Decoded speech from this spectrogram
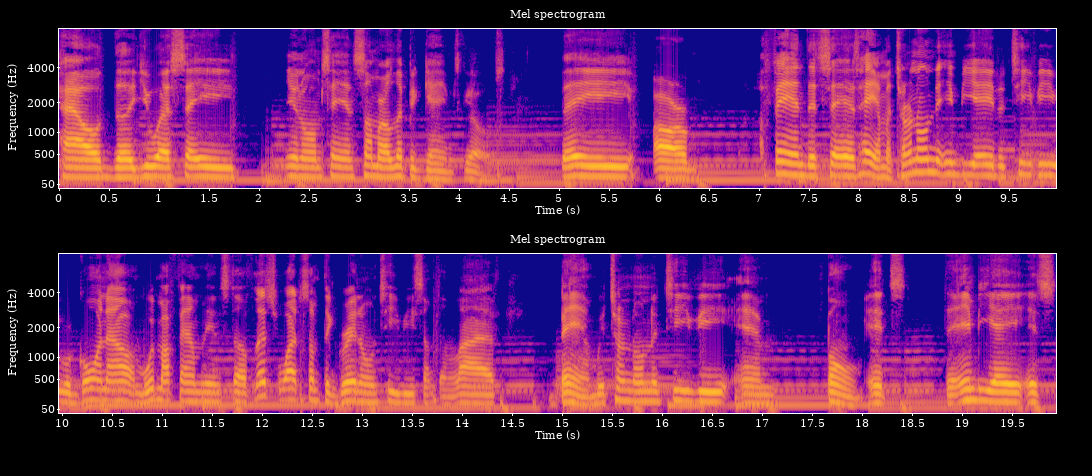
how the USA, you know what I'm saying, Summer Olympic Games goes. They are a fan that says, "Hey, I'm gonna turn on the NBA, the TV. We're going out. I'm with my family and stuff. Let's watch something great on TV, something live." Bam, we turn on the TV and boom, it's the NBA, it's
